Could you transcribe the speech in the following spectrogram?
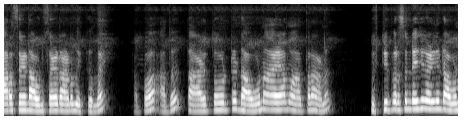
R S I down സൈഡാണ് നിൽക്കുന്നത് അപ്പോൾ അത് താഴത്തോട്ട് ഡൗൺ ആയാൽ മാത്രമാണ് ഫിഫ്റ്റി പെർസെന്റേജ് കഴിഞ്ഞ് ഡൗൺ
